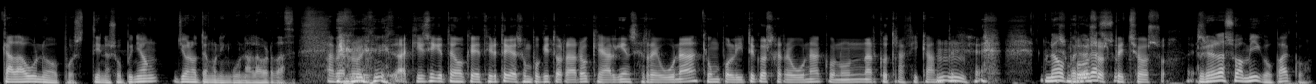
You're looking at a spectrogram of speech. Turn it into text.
Cada uno pues tiene su opinión. Yo no tengo ninguna, la verdad. A ver, Roy, aquí sí que tengo que decirte que es un poquito raro que alguien se reúna, que un político se reúna con un narcotraficante. Mm. No, es un pero poco era sospechoso. Pero era su amigo, Paco.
